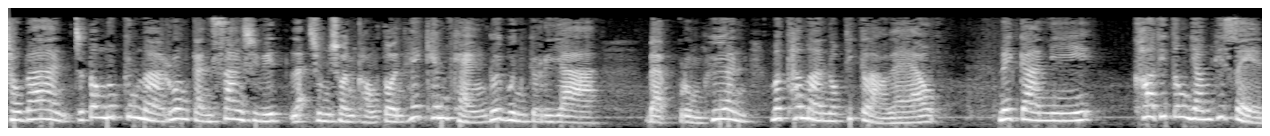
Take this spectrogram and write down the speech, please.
ชาวบ้านจะต้องลุกขึ้นมาร่วมกันสร้างชีวิตและชุมชนของตนให้เข้มแข็งด้วยบุญกิริยา แบบกลุ่มเพื่อนมัคคมานพที่กล่าวแล้ว ในการนี้ข้อที่ต้องย้ำพิเศษ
